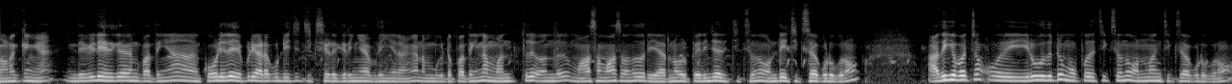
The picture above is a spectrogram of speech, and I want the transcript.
வணக்கங்க. இந்த வீடியோ எதுக்காகன்னு பார்த்தீங்கன்னா கோழியில் எப்படி அடைக்குட்டிச்சு சிக்ஸ் எடுக்கிறீங்க அப்படிங்கிறாங்க. நம்மக்கிட்ட பார்த்தீங்கன்னா மந்த்து வந்து மாதம் மாதம் வந்து ஒரு இரநூறு பெரிஞ்சாதி சிக்ஸ் வந்து ஒன் டே சிக்ஸாக கொடுக்குறோம். அதிகபட்சம் ஒரு இருபது டு முப்பது சிக்ஸ் வந்து ஒன் மந்த் சிக்ஸாக கொடுக்குறோம்.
